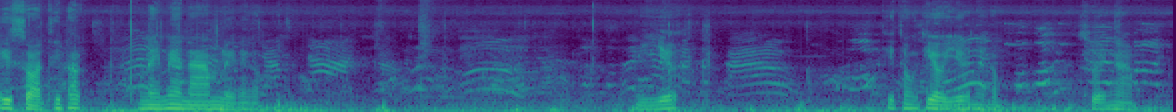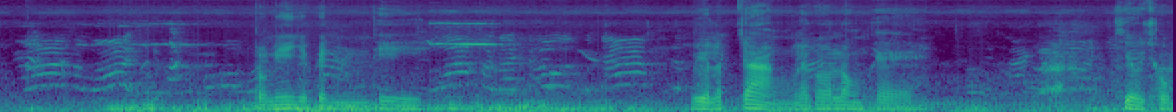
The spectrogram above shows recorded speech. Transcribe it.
รีสอร์ทที่พักในแม่น้ำเลยนะครับ มีเยอะที่ท่องเที่ยวเยอะนะครับ สวยงาม ตรงนี้จะเป็นที่เรือรับจ้างแล้วก็ล่องแพเที่ยวชม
